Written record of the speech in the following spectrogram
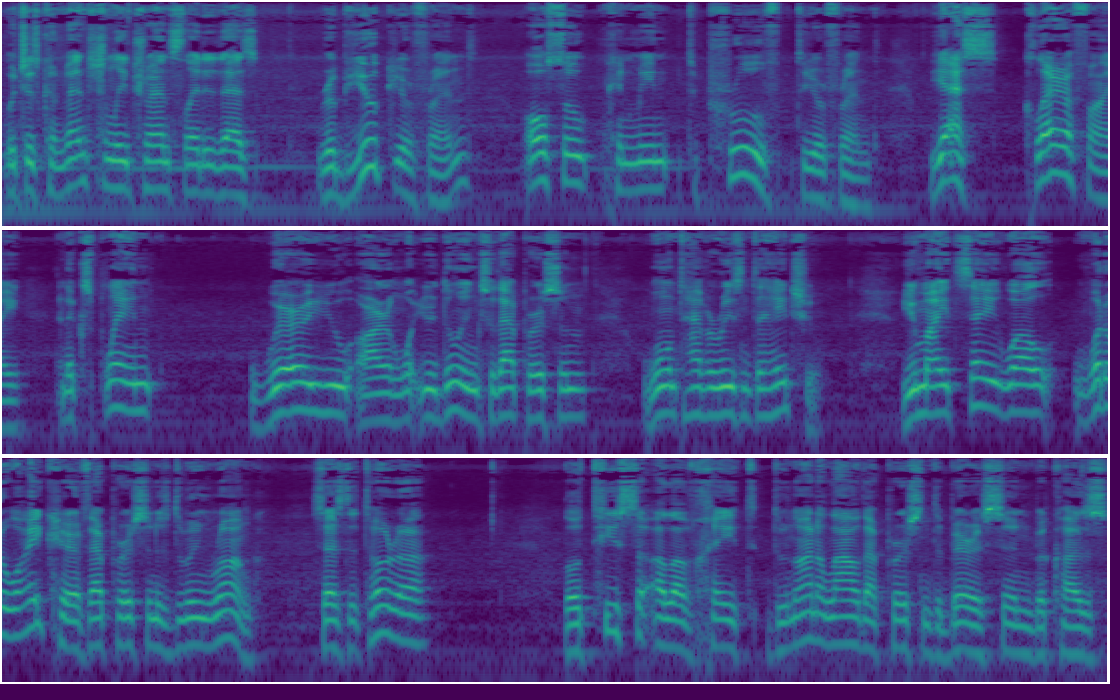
which is conventionally translated as rebuke your friend, also can mean to prove to your friend. Yes, clarify and explain where you are and what you're doing so that person won't have a reason to hate you. You might say, well, what do I care if that person is doing wrong? Says the Torah, Lotisa alav chait, do not allow that person to bear a sin because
